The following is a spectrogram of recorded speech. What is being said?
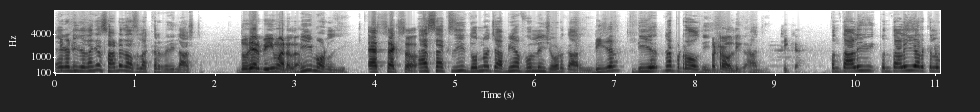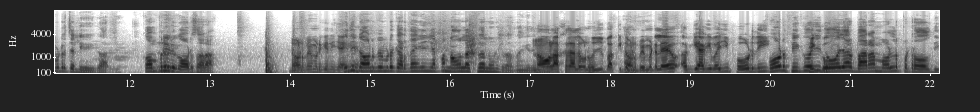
ਇਹ ਗੱਡੀ ਦੇ ਦਾਂਗੇ 10.5 ਲੱਖ ਰੁਪਏ ਦੀ ਲਾਸਟ 2020 ਮਾਡਲ 20 ਮਾਡਲ ਜੀ। SX SX ਜੀ ਦੋਨੋਂ ਚਾਬੀਆਂ ਫੁੱਲ ਇੰਸ਼ੋਰਡ ਕਾਰ ਜੀ। ਡੀਜ਼ਲ ਡੀ ਨਾ ਪੈਟਰੋਲ ਦੀ। ਪੈਟਰੋਲ ਦੀ ਕਾਰ। ਹਾਂਜੀ। ਠੀਕ ਹੈ। 45 45000 ਕਿਲੋਮੀਟਰ ਚੱਲੀ ਹੋਈ ਕਾਰ ਜੀ। ਕੰਪਨੀ ਰਿਕਾਰਡ ਸਾਰਾ। ਡਾਊਨ ਪੇਮੈਂਟ ਕਿੰਨੀ ਇਹਦੀ ਚਾਹੀਦੀ ਡਾਊਨ ਪੇਮੈਂਟ ਕਰ ਦਾਂਗੇ ਜੀ ਆਪਾਂ 9 ਲੱਖ ਦਾ ਲੋਨ ਕਰਾ ਦਾਂਗੇ 9 ਲੱਖ ਦਾ ਲੋਨ ਹੋ ਜੂ ਬਾਕੀ ਡਾਊਨ ਪੇਮੈਂਟ ਲਿਆਓ ਅੱਗੇ ਆ ਗਈ ਬਾਈ ਜੀ ਫੋਰਡ ਦੀ। ਫੋਰਡ ਫਿਗੋ ਜੀ Figo। 2012 ਮਾਡਲ ਪੈਟਰੋਲ ਦੀ।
